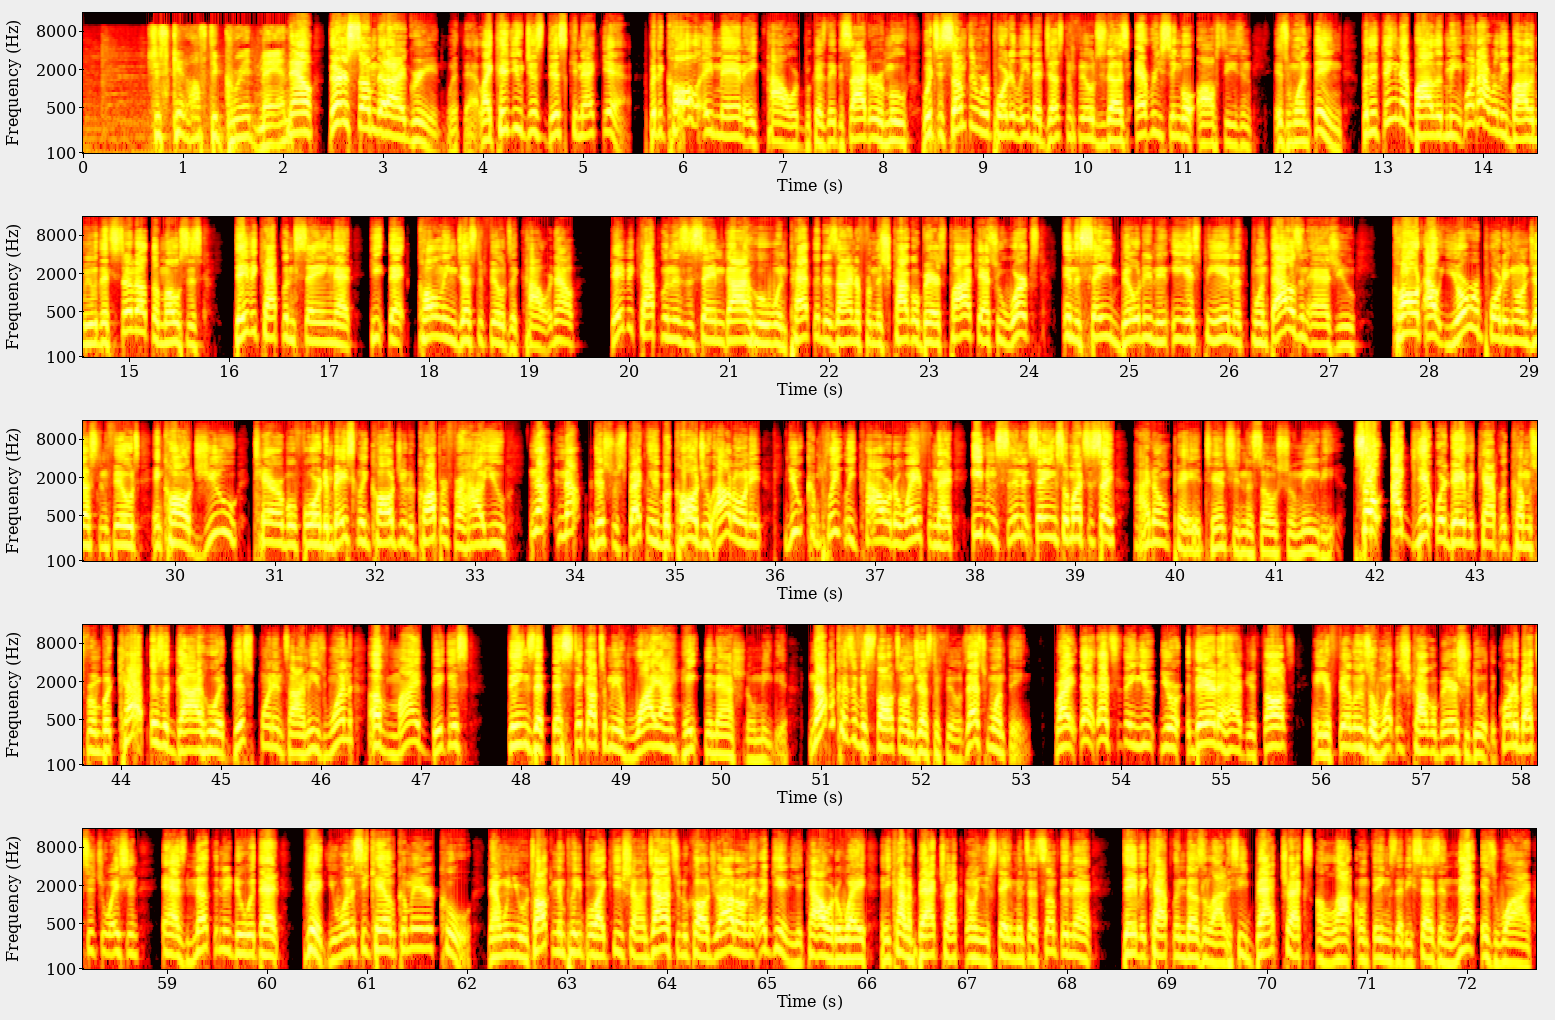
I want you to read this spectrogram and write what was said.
just get off the grid, man?" Now, there's some that I agree with that. Like, could you just disconnect? Yeah. But to call a man a coward because they decide to remove, which is something reportedly that Justin Fields does every single offseason, is one thing. But the thing that bothered me, well, not really bothered me, but that stood out the most is David Kaplan saying that he that calling Justin Fields a coward. Now, David Kaplan is the same guy who, when Pat the designer from the Chicago Bears podcast, who works in the same building in ESPN 1000 as you, called out your reporting on Justin Fields and called you terrible for it and basically called you the carpet for how you not not disrespectfully but called you out on it you completely cowered away from that even saying so much to say I don't pay attention to social media so I get where David Kaplan comes from but Cap is a guy who at this point in time he's one of my biggest things that, that stick out to me of why I hate the national media not because of his thoughts on Justin Fields that's one thing right? That, that's the thing. You, you're there to have your thoughts and your feelings on what the Chicago Bears should do with the quarterback situation. It has nothing to do with that. Good. You want to see Caleb come in here? Cool. Now, when you were talking to people like Keyshawn Johnson who called you out on it, again, you cowered away and you kind of backtracked on your statements. That's something that David Kaplan does a lot is he backtracks a lot on things that he says, and that is why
